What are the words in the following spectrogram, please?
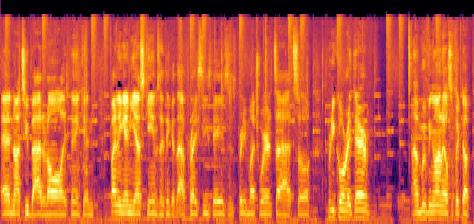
and not too bad at all, I think. And finding NES games, I think at that price these days is pretty much where it's at. So pretty cool right there. Uh, moving on, I also picked up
